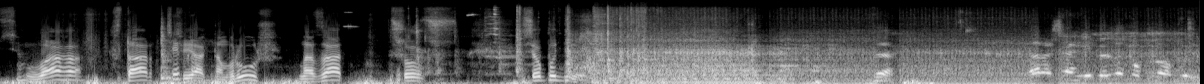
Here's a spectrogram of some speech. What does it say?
все. Увага, старт, чи Чекай. як там, руш, назад. Що? Все по ділу. Так. Зараз ще глибину попробую.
